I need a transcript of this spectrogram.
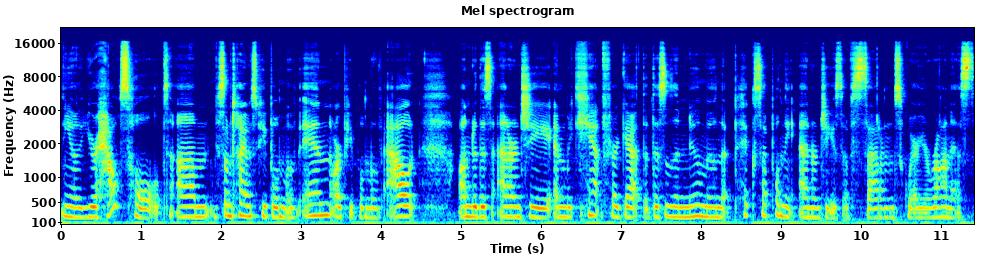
you know your household. Um, sometimes people move in or people move out under this energy and we can't forget that this is a new moon that picks up on the energies of saturn square uranus.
